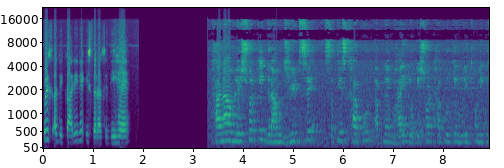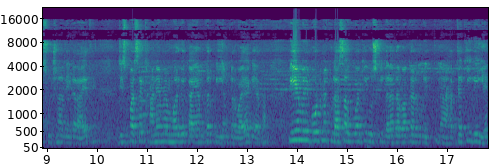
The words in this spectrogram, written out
पुलिस अधिकारी ने इस तरह से दी है। थाना अमलेश्वर के ग्राम झीट से सतीश ठाकुर अपने भाई लोकेश्वर ठाकुर के मृत होने की सूचना लेकर आए थे। जिस पर से थाने में मर्ग कायम कर पीएम करवाया गया था। पीएम रिपोर्ट में खुलासा हुआ कि उसकी गला दबाकर हत्या की गई है,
